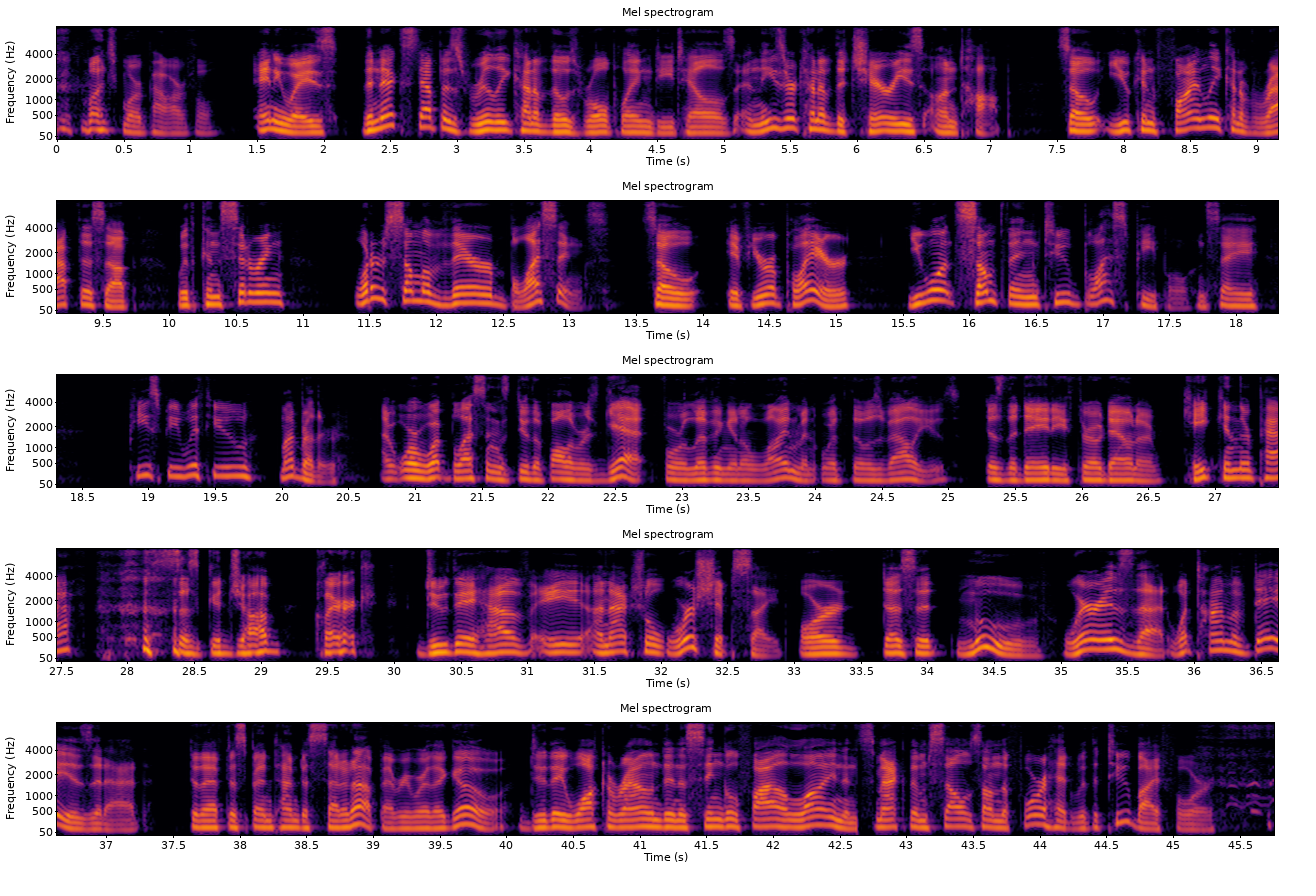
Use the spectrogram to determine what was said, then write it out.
much more powerful. Anyways, the next step is really kind of those role playing details, and these are kind of the cherries on top. So you can finally kind of wrap this up with considering what are some of their blessings. So if you're a player, you want something to bless people and say, Peace be with you, my brother. Or what blessings do the followers get for living in alignment with those values? Does the deity throw down a cake in their path? Says, good job, cleric. Do they have a an actual worship site or does it move? Where is that? What time of day is it at? Do they have to spend time to set it up everywhere they go? Do they walk around in a single file line and smack themselves on the forehead with a two by four?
